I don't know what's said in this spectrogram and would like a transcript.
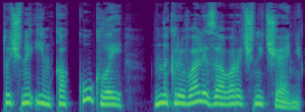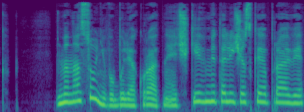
точно им, как куклой, накрывали заварочный чайник. На носу у него были аккуратные очки в металлической оправе,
